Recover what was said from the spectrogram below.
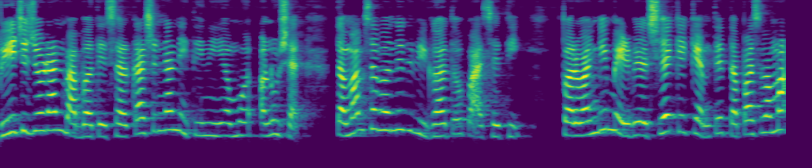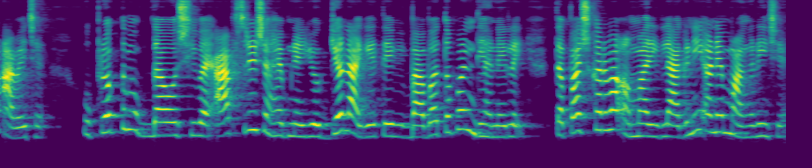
વીજ જોડાણ બાબતે સરકારશ્રીના નીતિ, નિયમો અનુસાર તમામ સંબંધિત વિગતો પાસેથી પરવાનગી મેળવેલ છે કે કેમ તે તપાસવામાં આવે છે. ઉપરોક્ત મુદ્દાઓ સિવાય આપ શ્રી સાહેબને યોગ્ય લાગે તેવી બાબતો પણ ધ્યાને લઈ તપાસ કરવા અમારી લાગણી અને માંગણી છે.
